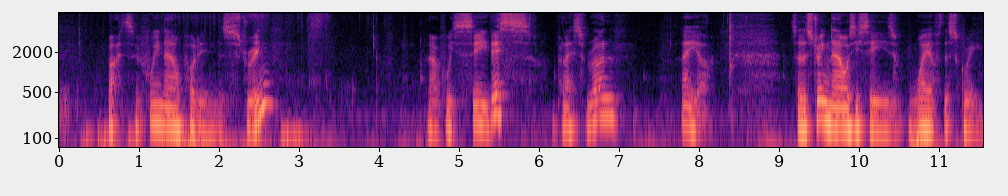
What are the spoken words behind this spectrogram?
right, so if we now put in the string, now if we see this, press run, there you are. So the string now, as you see, is way off the screen.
